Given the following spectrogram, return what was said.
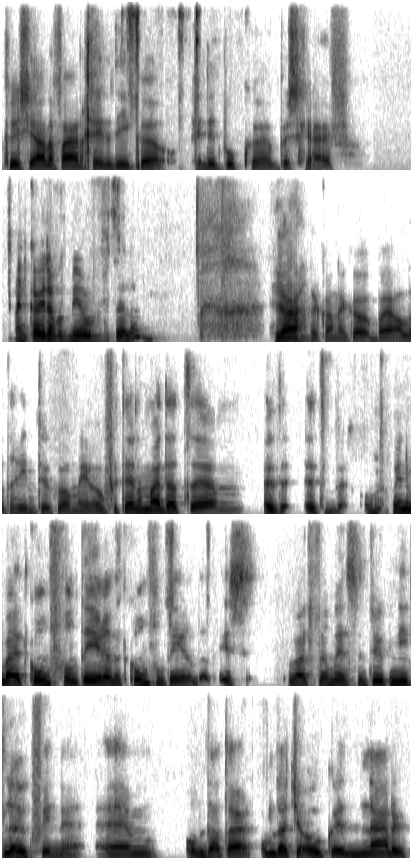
cruciale vaardigheden die ik uh, in dit boek uh, beschrijf. En kan je daar wat meer over vertellen? Ja, daar kan ik bij alle drie natuurlijk wel meer over vertellen. Maar dat, um, het, het, om te beginnen bij het confronteren. Het confronteren, dat is wat veel mensen natuurlijk niet leuk vinden. Um, omdat, er, omdat je ook nader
